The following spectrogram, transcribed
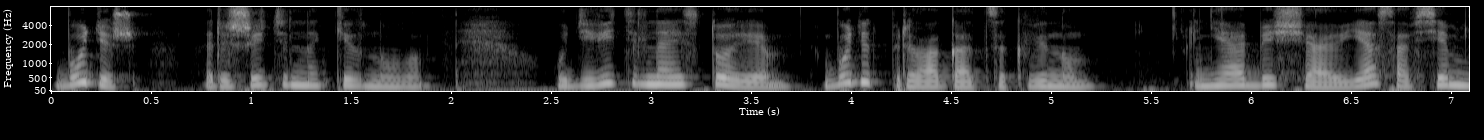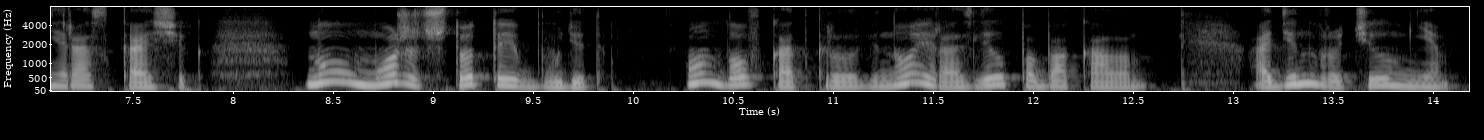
«Будешь?» – решительно кивнула. «Удивительная история. Будет прилагаться к вину?» «Не обещаю, я совсем не рассказчик. Ну, может, что-то и будет». Он ловко открыл вино и разлил по бокалам. Один вручил мне –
